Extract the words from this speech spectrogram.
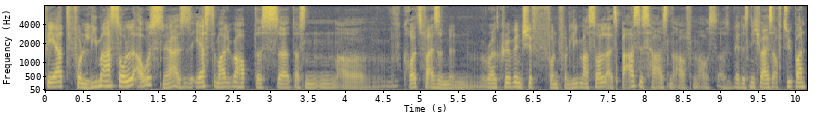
fährt von Limassol aus. Ja, es ist das erste Mal überhaupt, dass, äh, dass ein äh, Kreuzfahrt, also ein Royal Caribbean Schiff von, von Limassol als Basishasen auf, aus, also wer das nicht weiß, auf Zypern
